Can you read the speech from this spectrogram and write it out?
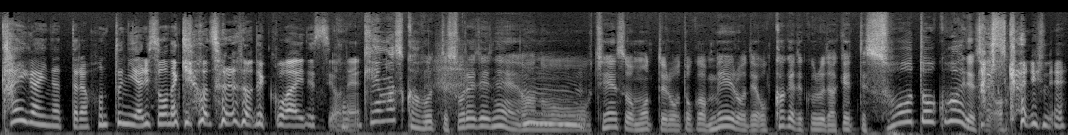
海外になったら本当にやりそうな気がするので怖いですよホッね。ケーマスクかぶってそれでね、うんあのチェーンソーを持ってる男が迷路で追っかけてくるだけって相当怖いですよ。確かにね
